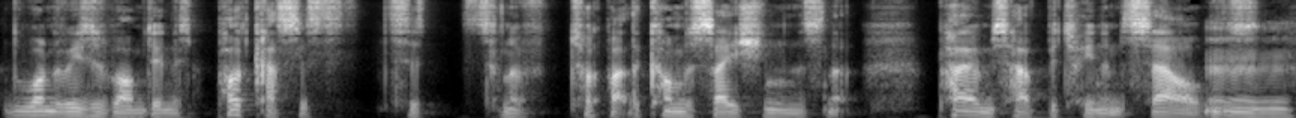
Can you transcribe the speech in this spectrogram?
one of the reasons why I'm doing this podcast is to sort of talk about the conversations that poems have between themselves mm.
